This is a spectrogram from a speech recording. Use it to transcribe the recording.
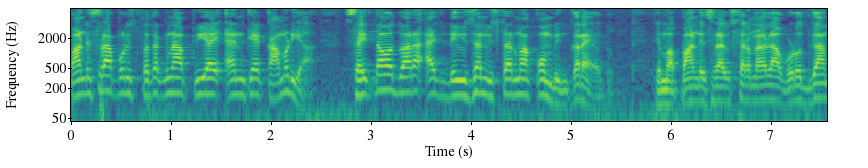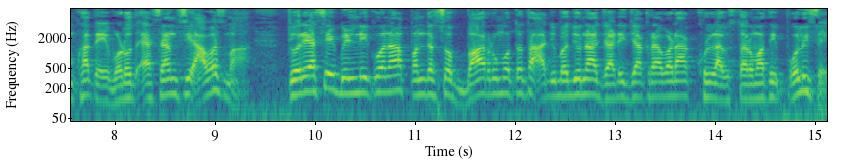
પાંડેસરા પોલીસ મથકના પીઆઈ એન કે કામડિયા સહિતનાઓ દ્વારા એચ ડિવિઝન વિસ્તારમાં કોમ્બિંગ કરાયું હતું. તેમાં પાંડેસરા વિસ્તારમાં આવેલા વડોદ ગામ ખાતે વડોદ એસએમસી આવાસમાં ચોર્યાસી બિલ્ડિંગોના પંદરસો બાર રૂમો તથા આજુબાજુના જાડી જાખરાવાળા ખુલ્લા વિસ્તારોમાંથી પોલીસે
